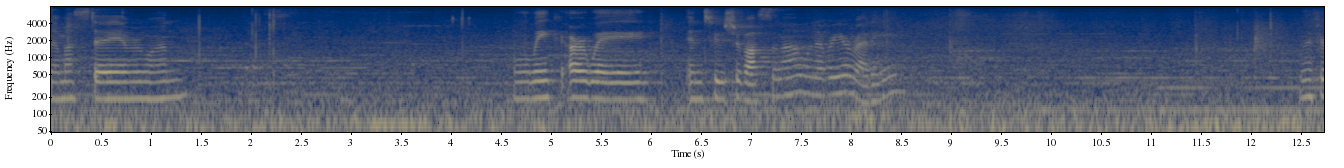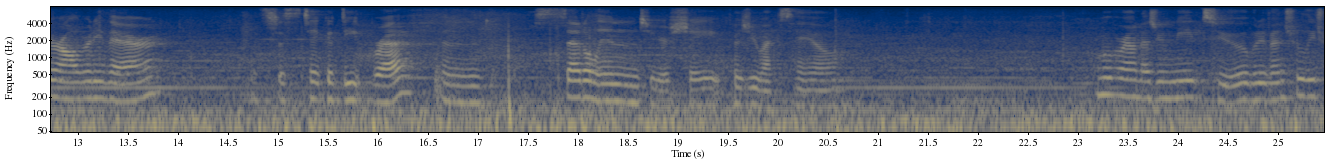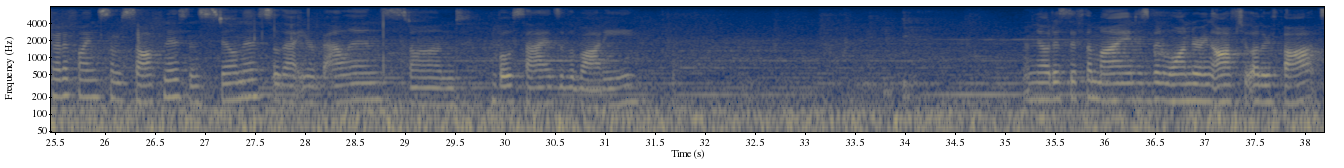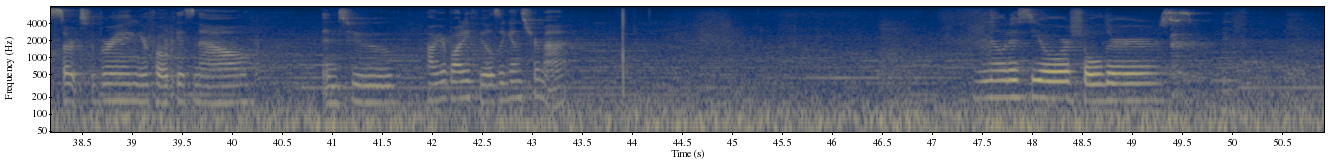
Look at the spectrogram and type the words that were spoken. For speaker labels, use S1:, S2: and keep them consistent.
S1: Namaste, everyone. We'll make our way into Shavasana whenever you're ready. And if you're already there, let's just take a deep breath and settle into your shape as you exhale. Move around as you need to, but eventually try to find some softness and stillness so that you're balanced on both sides of the body. And notice if the mind has been wandering off to other thoughts, start to bring your focus now into how your body feels against your mat. Notice your shoulders,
